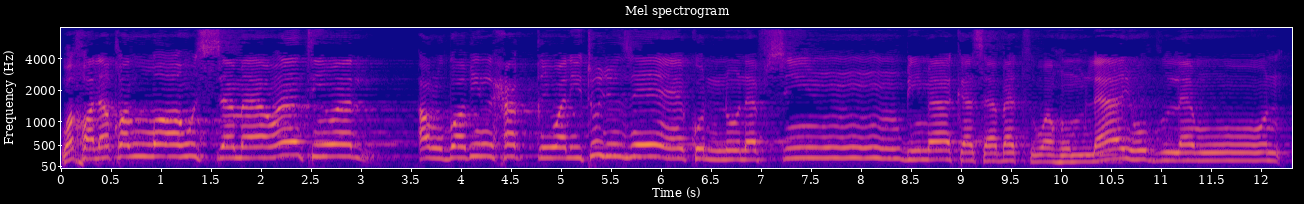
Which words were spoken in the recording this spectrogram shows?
وخلق الله السماوات والأرض بالحق ولتجزي كل نفس بما كسبت وهم لا يظلمون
